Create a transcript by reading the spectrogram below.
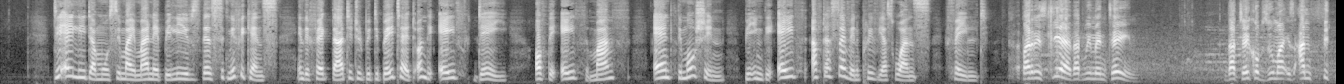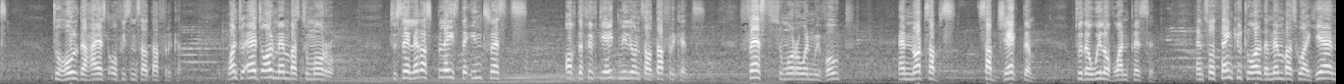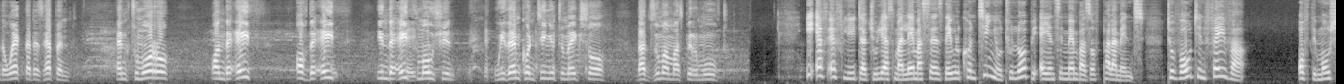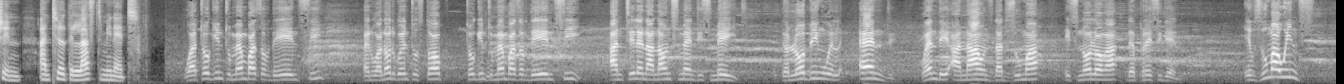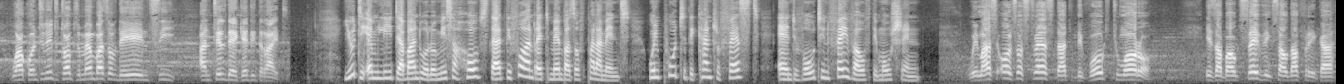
DA leader Mmusi Maimane believes there's significance in the fact that it will be debated on the eighth day of the eighth month and the motion being the eighth after seven previous ones failed. But it is clear that we maintain that Jacob Zuma is unfit to hold the highest office in South Africa. I want to urge all members tomorrow to say let us place the interests of the 58 million South Africans first tomorrow when we vote and not sub- subject them to the will of one person. And so thank you to all the members who are here and the work that has happened. And tomorrow, on the 8th of the 8th, in the 8th motion, we then continue to make sure that Zuma must be removed. EFF leader Julius Malema says they will continue to lobby ANC members of parliament to vote in favor of the motion until the last minute. We are talking to members of the ANC and we're not going to stop talking to members of the ANC until an announcement is made. The lobbying will end when they announce that Zuma is no longer the president. If Zuma wins, we are continuing to talk to members of the ANC until they get it right. UDM leader Bantu Holomisa hopes that the 400 members of parliament will put the country first and vote in favor of the motion. We must also stress that the vote tomorrow is about saving South Africa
